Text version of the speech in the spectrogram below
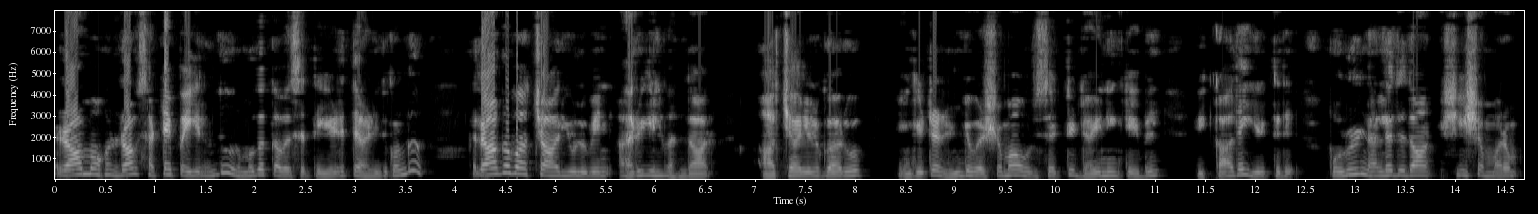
ராம்மோகன் ராவ் சட்டைப்பையிலிருந்து ஒரு முகக்கவசத்தை எடுத்து அணிந்து கொண்டு ராகவாச்சாரியுலுவின் அருகில் வந்தார். ஆச்சாரியலு காரு என்கிட்ட ரெண்டு வருஷமா ஒரு செட்டு டைனிங் டேபிள் விற்காத இருக்குது. பொருள் நல்லதுதான் சீஷம் மரம்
